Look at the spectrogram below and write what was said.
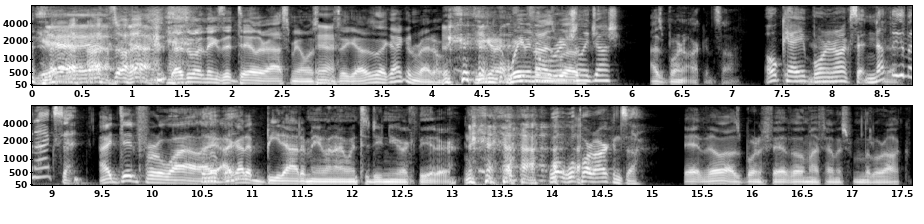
yeah, yeah, So I- that's one of the things that Taylor asked me almost Yeah. months ago. I was like, I can ride home. You're gonna, where you from as well. originally, Josh? I was born in Arkansas. Okay, born in accent. Nothing of an accent. I did for a while. I, I got it beat out of me when I went to do New York theater. what, what part of Arkansas? Fayetteville. I was born in Fayetteville. My family's from Little Rock.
